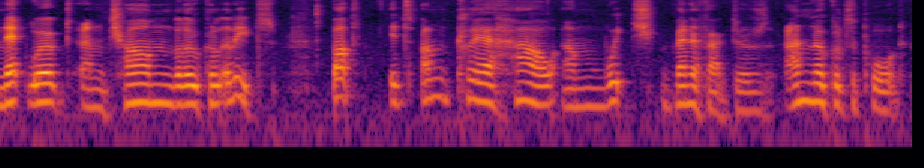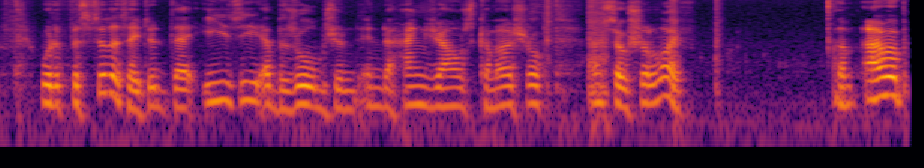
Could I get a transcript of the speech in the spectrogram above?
networked and charmed the local elites. But it's unclear how and which benefactors and local support would have facilitated their easy absorption into Hangzhou's commercial and social life. Um, Arab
